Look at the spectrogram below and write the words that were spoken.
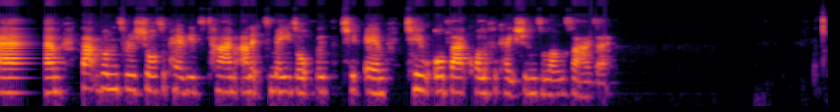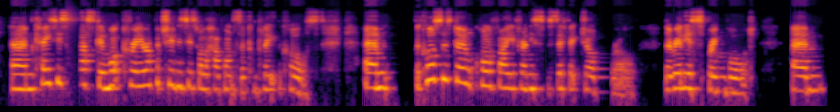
um, um, that runs for a shorter period of time and it's made up with two, um, two other qualifications alongside it. Um, Casey's asking what career opportunities will I have once I complete the course? Um, the courses don't qualify you for any specific job role. They're really a springboard. Um,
